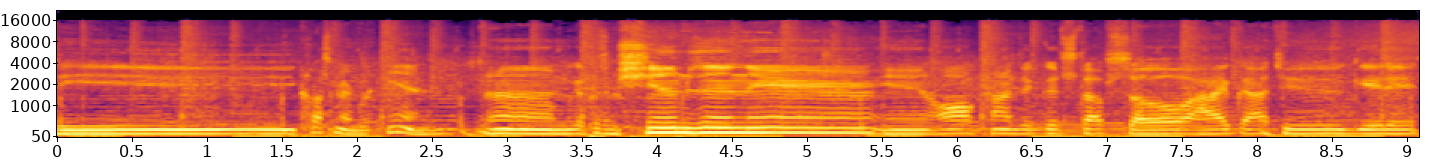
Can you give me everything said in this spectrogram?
the crossmember in. Um, we got to put some shims in there and all kinds of good stuff. So I've got to get it.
